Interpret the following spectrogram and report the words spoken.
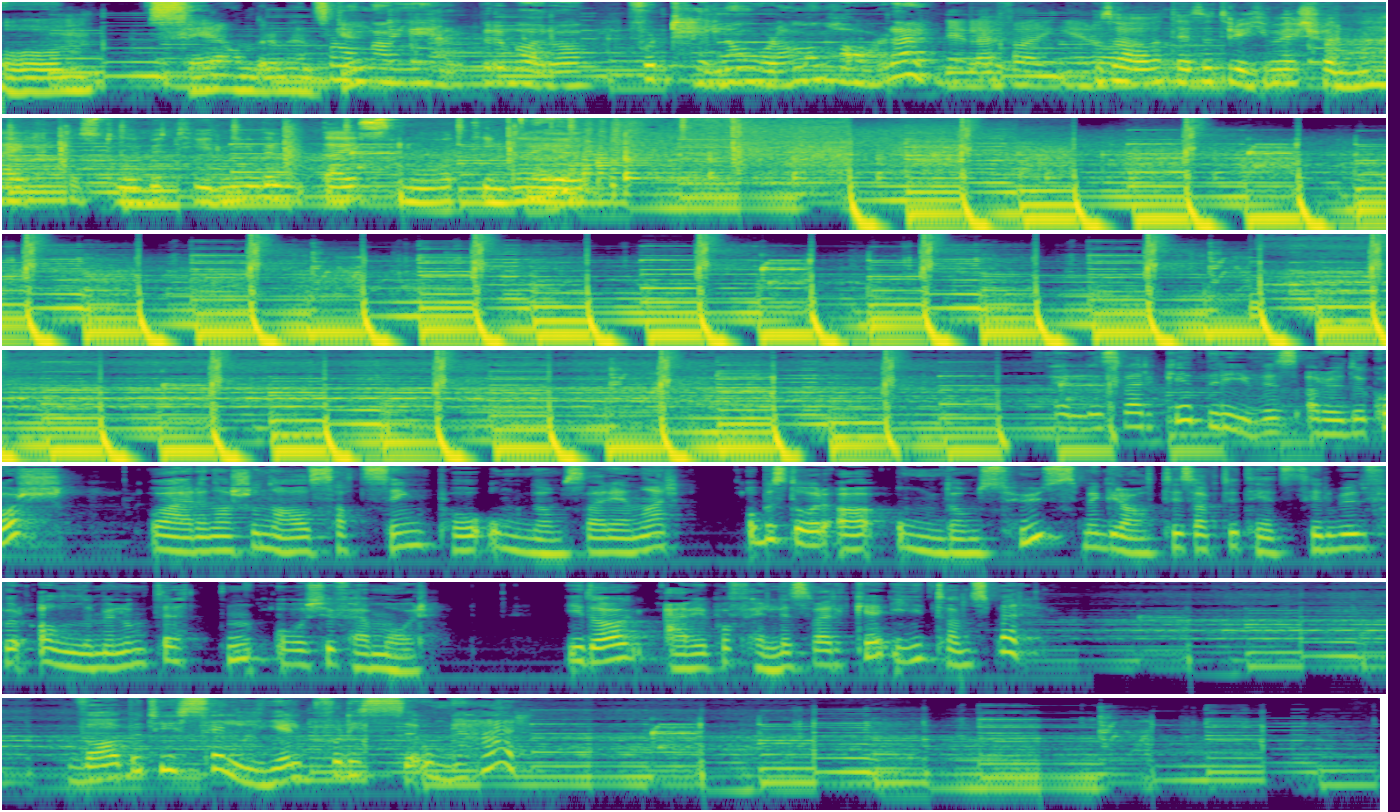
og se andre For mennesker. noen ganger hjelper det bare å fortelle om hvordan man har det. Dele erfaringer Og så av og til så tror jeg ikke vi skjønner helt hvor stor betydning det, de små tinga gjør. Drives av Røde Kors og er en nasjonal satsing på ungdomsarenaer. Og består av ungdomshus med gratis aktivitetstilbud for alle mellom 13 og 25 år. I dag er vi på Fellesverket i Tønsberg. Hva betyr selvhjelp for disse unge her?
